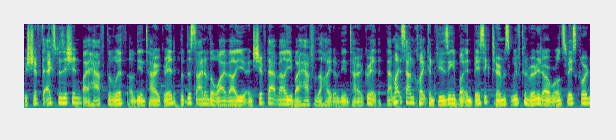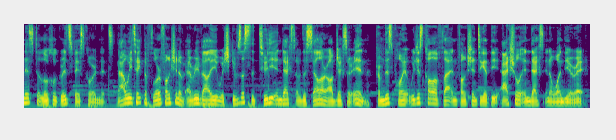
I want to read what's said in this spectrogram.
we shift the x position by half the width of the entire grid, flip the sign of the y value, and shift that value by half of the height of the entire grid. That might sound quite confusing, but in basic terms, we've converted our world space coordinates to local grid space coordinates. Now we take the floor function of every value which gives us the 2D index of the cell our objects are in. From this point, we just call a flatten function to get the actual index in a 1D array.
